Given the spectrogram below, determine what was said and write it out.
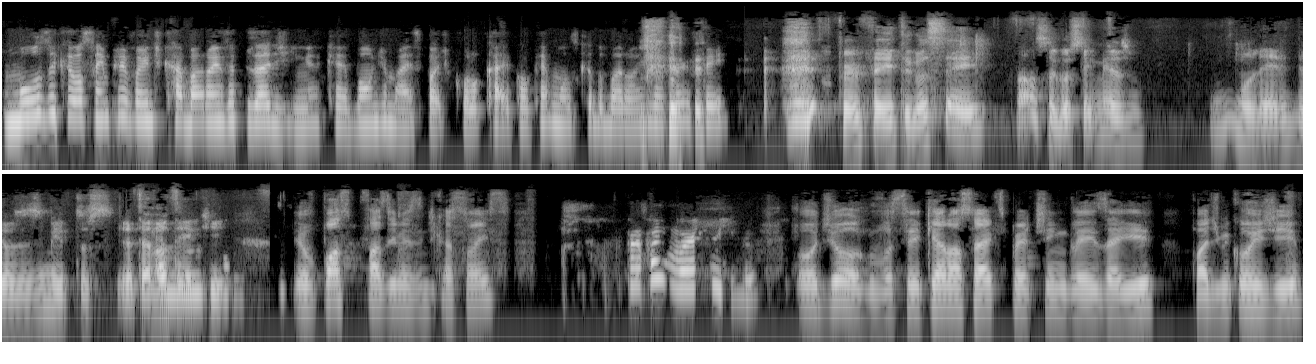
Música eu sempre vou indicar Barões da Pisadinha, que é bom demais. Pode colocar aí qualquer música do Barões, é perfeito. Perfeito, gostei. Nossa, gostei mesmo. Hum, Mulheres, deuses e mitos. Eu até anotei aqui. Eu posso fazer minhas indicações? Por favor, amigo. Ô, Diogo, você que é nosso expert em inglês aí, pode me corrigir.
